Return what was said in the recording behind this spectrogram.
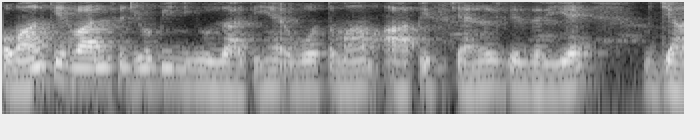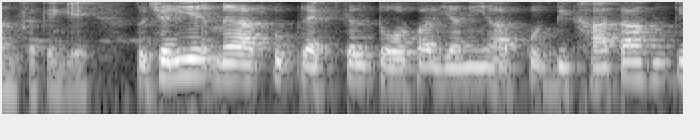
ओमान के हवाले से जो भी न्यूज़ आती हैं, वो तमाम आप इस चैनल के ज़रिए जान सकेंगे। तो चलिए, मैं आपको प्रैक्टिकल तौर पर, यानी आपको दिखाता हूँ कि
